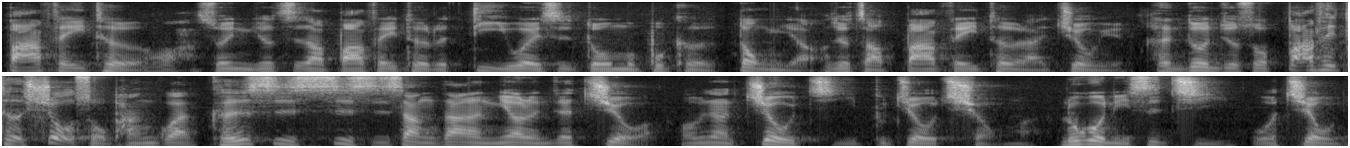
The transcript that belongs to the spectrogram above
巴菲特哇，所以你就知道巴菲特的地位是多么不可动摇，就找巴菲特来救援。很多人就说巴菲特袖手旁观，可是是事实上，当然你要人家救啊。我们讲救急不救穷嘛。如果你是急，我救你；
